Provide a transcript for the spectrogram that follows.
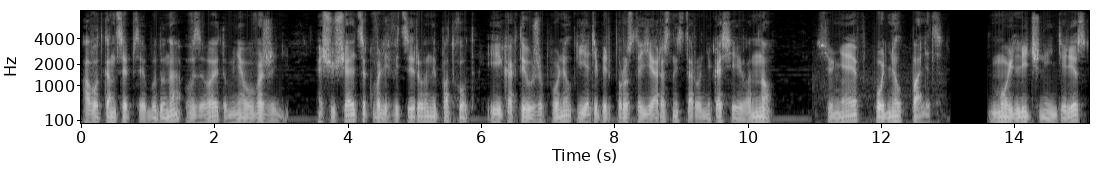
А вот концепция Будуна вызывает у меня уважение. Ощущается квалифицированный подход, и, как ты уже понял, я теперь просто яростный сторонник Асеева, но... Сюняев поднял палец. Мой личный интерес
